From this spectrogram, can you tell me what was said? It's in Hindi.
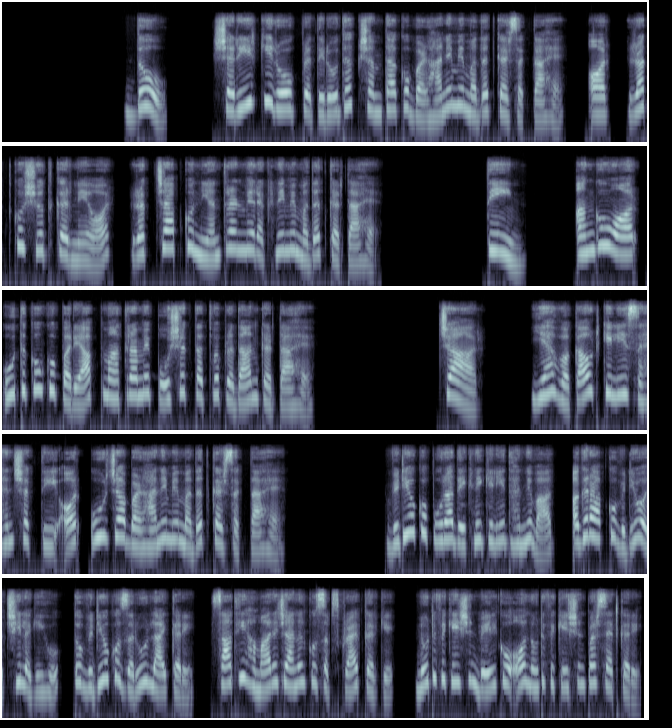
दो, शरीर की रोग प्रतिरोधक क्षमता को बढ़ाने में मदद कर सकता है और रक्त को शुद्ध करने और रक्तचाप को नियंत्रण में रखने में मदद करता है। तीन, अंगों और ऊतकों को पर्याप्त मात्रा में पोषक तत्व प्रदान करता है। चार यह वर्कआउट के लिए सहन शक्ति और ऊर्जा बढ़ाने में मदद कर सकता है। वीडियो को पूरा देखने के लिए धन्यवाद। अगर आपको वीडियो अच्छी लगी हो तो वीडियो को ज़रूर लाइक करें। साथ ही हमारे चैनल को सब्सक्राइब करके नोटिफिकेशन बेल को और नोटिफिकेशन पर सेट करें।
